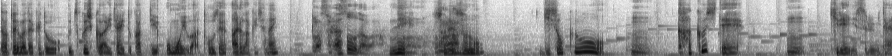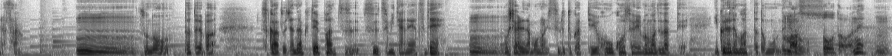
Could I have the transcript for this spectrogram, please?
例えばだけど美しくありたいとかっていう思いは当然あるわけじゃない？まあそりゃそうだわ。ねうん。それその義足をうん。隠してうん。綺麗にするみたいなさ。うんその例えばスカートじゃなくてパンツスーツみたいなやつでうん。おしゃれなものにするとかっていう方向性は今までだっていくらでもあったと思うんだけど、まあそうだわね。うん。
